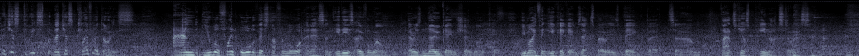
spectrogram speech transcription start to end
they're just dice, but they're just clever dice. And you will find all of this stuff and more at Essen. It is overwhelming. There is no game show like it. You might think UK Games Expo is big, but um, that's just peanuts to Essen.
